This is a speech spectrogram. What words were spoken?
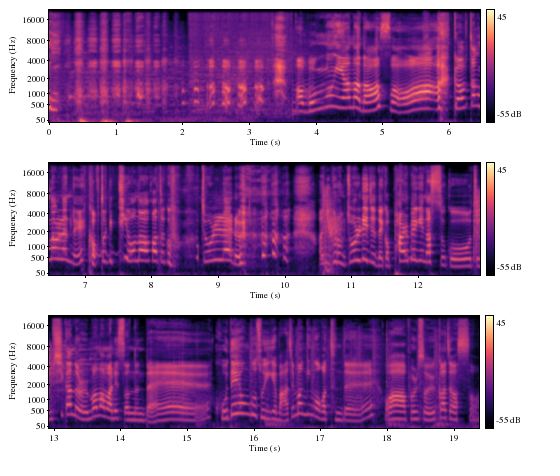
아, 멍멍이 하나 나왔어. 아, 깜짝 놀랐네. 갑자기 튀어나와가지고. 쫄레르. 아니, 그럼 쫄리지. 내가 800이나 쓰고, 지금 시간을 얼마나 많이 썼는데. 고대 연구소 이게 마지막인 것 같은데. 와, 벌써 여기까지 왔어.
